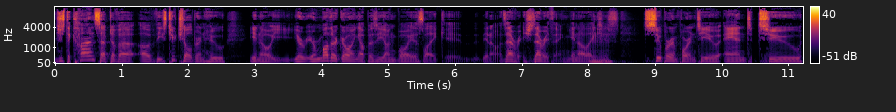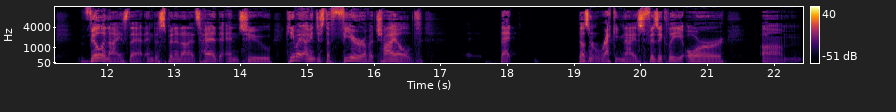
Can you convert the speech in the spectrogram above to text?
just the concept of a of these two children who you know your your mother growing up as a young boy is like eh, you know it's every she's everything you know like she's super important to you. And to villainize that and to spin it on its head and to can you imagine, I mean just the fear of a child that doesn't recognize physically or um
